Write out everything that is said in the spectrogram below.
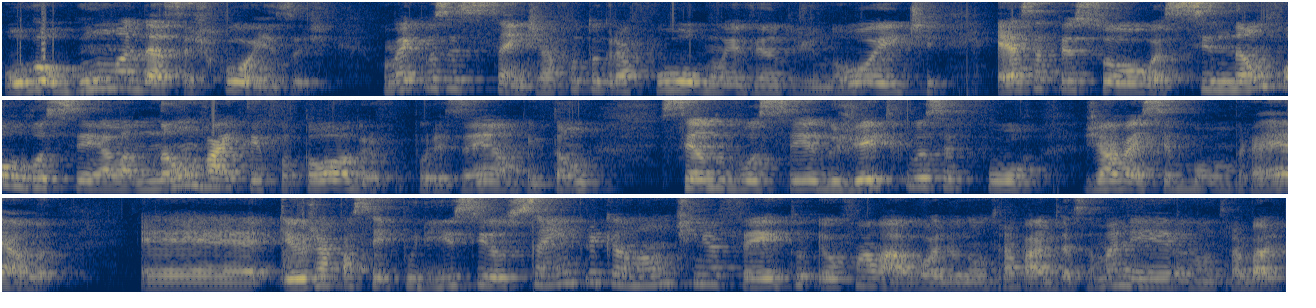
ou alguma dessas coisas. Como é que você se sente? Já fotografou algum evento de noite? Essa pessoa, se não for você, ela não vai ter fotógrafo, por exemplo. Então, sendo você, do jeito que você for, já vai ser bom para ela. É, eu já passei por isso e eu sempre que eu não tinha feito, eu falava, olha, eu não trabalho dessa maneira, eu não trabalho,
